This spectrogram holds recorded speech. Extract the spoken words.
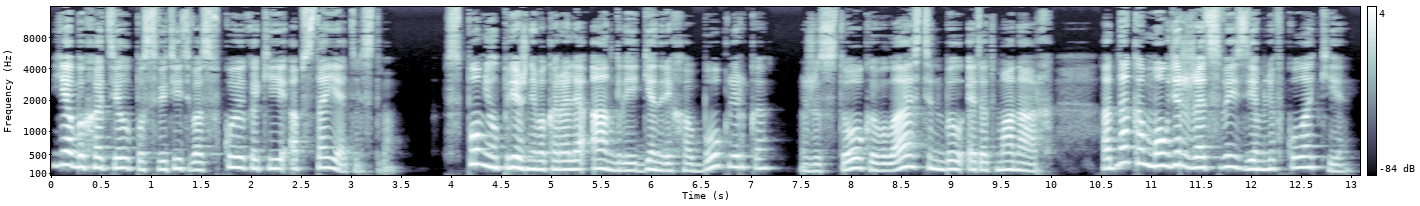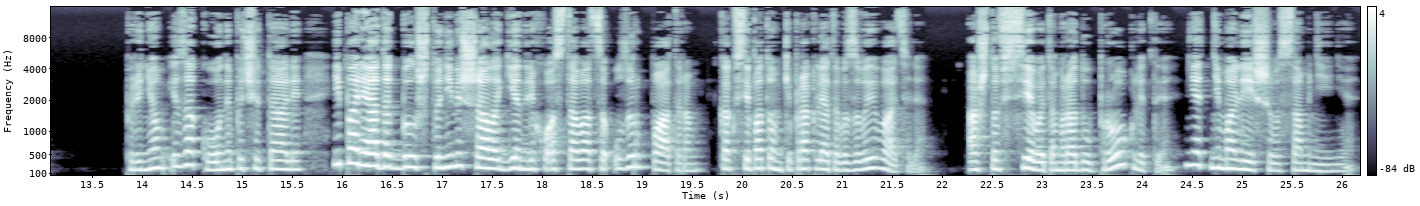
я бы хотел посвятить вас в кое-какие обстоятельства». Вспомнил прежнего короля Англии Генриха Боклерка. Жесток и властен был этот монарх, однако мог держать свои земли в кулаке. При нем и законы почитали, и порядок был, что не мешало Генриху оставаться узурпатором, как все потомки проклятого завоевателя. А что все в этом роду прокляты, нет ни малейшего сомнения.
